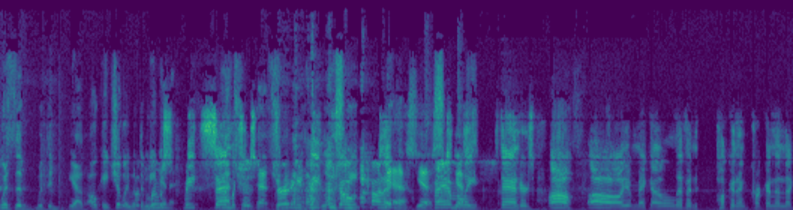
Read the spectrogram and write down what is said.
with the with the yeah. Okay, chili with the meat in it. meat sandwiches, That's dirty right. meat, Loose don't meat. cut it. Yes, yes, Family yes. standards. Oh, oh, you make a living hooking and crooking, and the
